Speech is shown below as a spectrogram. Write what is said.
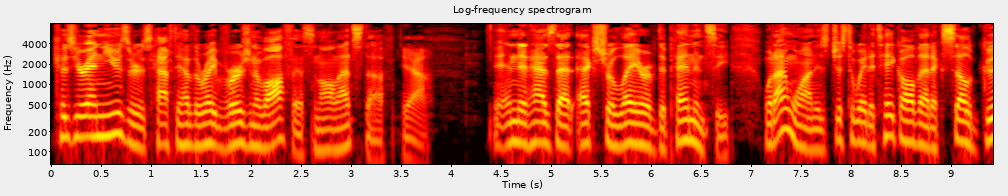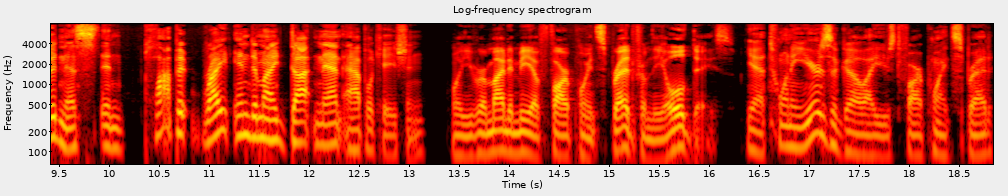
Because your end users have to have the right version of Office and all that stuff. Yeah. And it has that extra layer of dependency. What I want is just a way to take all that Excel goodness and plop it right into my .NET application. Well, you reminded me of Farpoint Spread from the old days. Yeah, 20 years ago I used Farpoint Spread,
